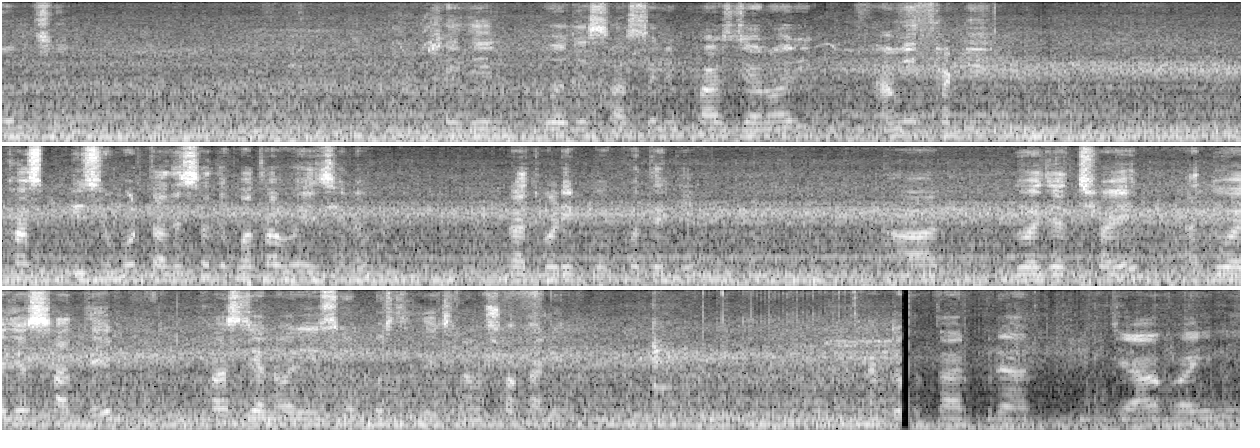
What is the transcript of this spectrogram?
চলছে। সেই দিন দু হাজার সাত সালের ফার্স্ট জানুয়ারি আমি থার্টি ফার্স্ট ডিসেম্বর তাদের সাথে কথা হয়েছিল রাজবাড়ির পক্ষ থেকে। আর দু হাজার ছয়ের আর দু হাজার সাতের ফার্স্ট জানুয়ারি এসে উপস্থিত হয়েছিলাম সকালে। তারপরে আর যাওয়া হয়নি।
